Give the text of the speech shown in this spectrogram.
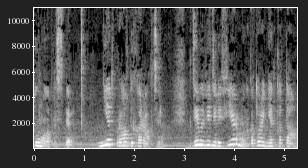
думала про себя. Нет правды характера. Где вы видели ферму, на которой нет кота?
